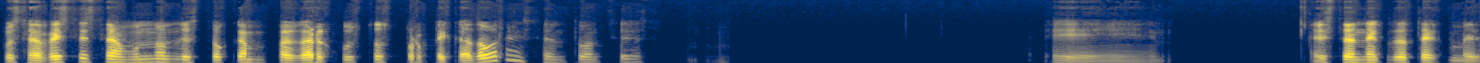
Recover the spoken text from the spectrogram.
pues a veces a uno les tocan pagar justos por pecadores, entonces, eh, esta anécdota, me,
